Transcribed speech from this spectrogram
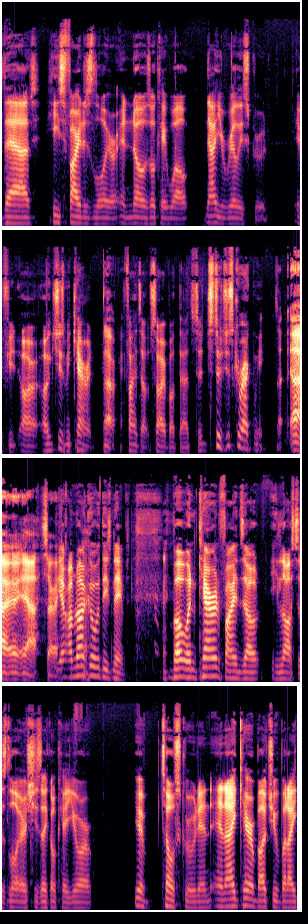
that he's fired his lawyer and knows, okay, well now you're really screwed. If you are, oh, excuse me, Karen Oh, okay. finds out. Sorry about that. So, Stu, just correct me. Uh, yeah, sorry. Yeah, I'm not good with these names. But when Karen finds out he lost his lawyer, she's like, "Okay, you're you're toe screwed, and and I care about you, but I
